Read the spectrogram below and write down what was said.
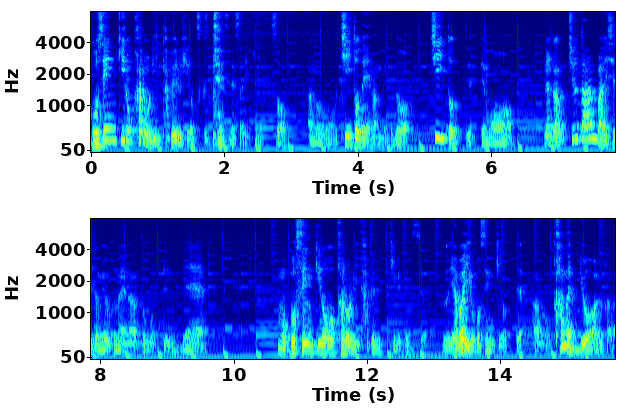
5000キロカロリー食べる日を作ってるんですね、最近。そう。あの、チートデーなんだけど、チートって言っても、なんか中途半端にしてても良くないなと思ってるんで、もう5000キロカロリー食べるって決めてるんですよ。やばいよ、5000キロって。あの、かなり量あるから。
